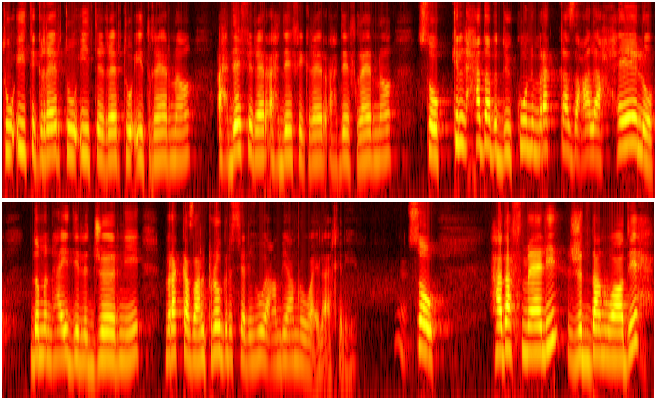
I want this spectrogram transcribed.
توقيتك غير توقيتي غير توقيت غيرنا أهدافي غير اهدافك غير أهداف غيرنا. so so, كل حدا بده يكون مركز على حاله ضمن هيدي ال journey مركز على ال progress يلي هو عم بيعمله وإلى آخره. سو so, هدف مالي جدا واضح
